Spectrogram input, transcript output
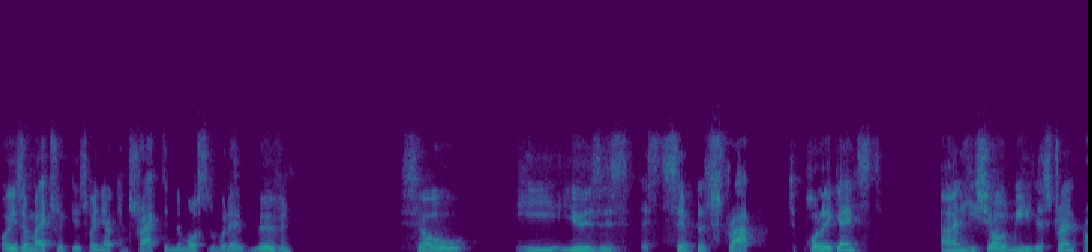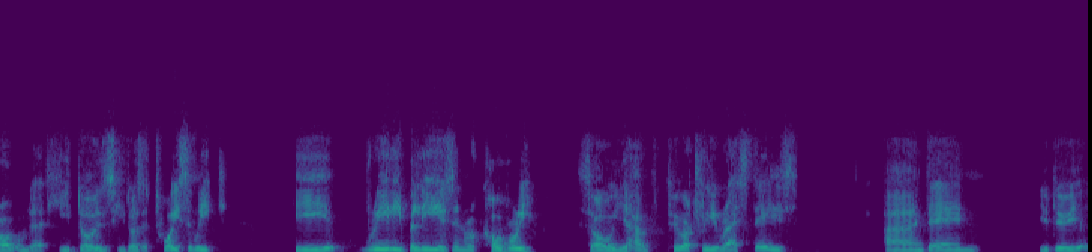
isometric is when you're contracting the muscle without moving. So he uses a simple strap to pull against. And he showed me the strength program that he does. He does it twice a week. He really believes in recovery. So you have two or three rest days. And then you do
